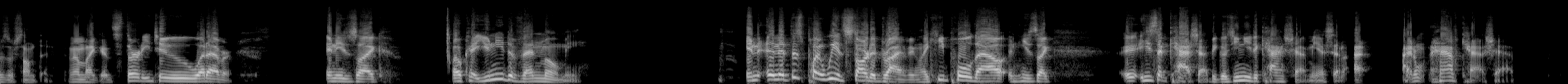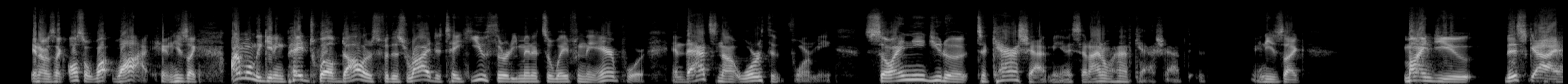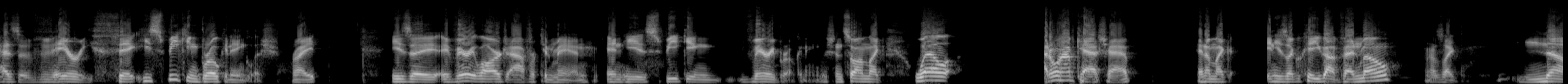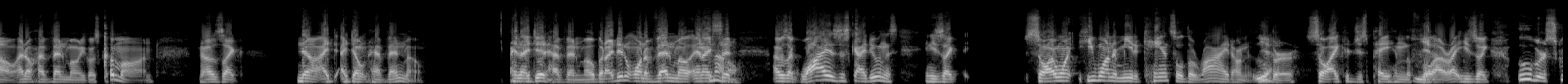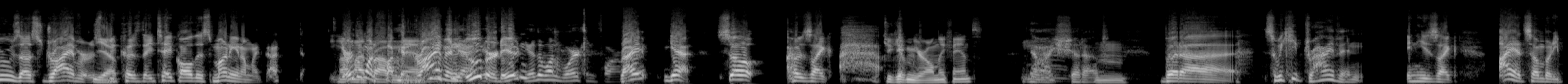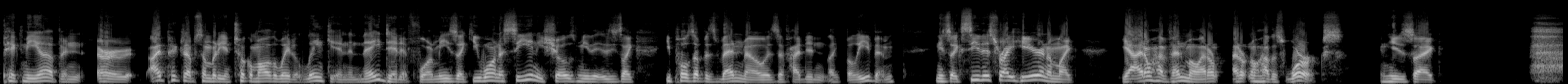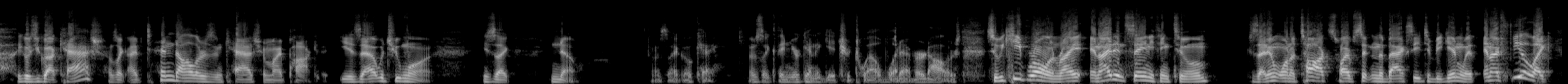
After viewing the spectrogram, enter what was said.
or something. And I'm like, it's 32, whatever. And he's like, okay, you need to Venmo me. And and at this point we had started driving. Like he pulled out and he's like, eh, he said Cash App. He goes, you need to Cash App me. I said, I, I don't have Cash App. And I was like, also, what? Why? And he's like, I'm only getting paid twelve dollars for this ride to take you thirty minutes away from the airport, and that's not worth it for me. So I need you to to Cash App me. I said, I don't have Cash App, dude. And he's like, mind you, this guy has a very thick. He's speaking broken English, right? He's a, a very large African man, and he is speaking very broken English. And so I'm like, well, I don't have Cash App, and I'm like, and he's like, okay, you got Venmo? And I was like, no, I don't have Venmo. And he goes, come on. And I was like, no, I, I don't have Venmo. And I did have Venmo, but I didn't want to Venmo. And I said, I was like, why is this guy doing this? And he's like, so I want he wanted me to cancel the ride on Yeah. Uber so I could just pay him the full Yeah. out right. He's like, Uber screws us drivers Yep. because they take all this money, and I'm like, that you're the one problem, fucking man." driving Yeah, Uber, you're- dude. You're the one working for him. Right? Yeah. So I was like, ah, Do you give him your OnlyFans? no, I should have. Mm. But uh so we keep driving and he's like I had somebody pick me up and or I picked up somebody and took them all the way to Lincoln and they did it for me. He's like, "You want to see?" And he shows me that he's like he pulls up his Venmo as if I didn't like believe him. And he's like, "See this right here?" And I'm like, "Yeah, I don't have Venmo. I don't I don't know how this works." And he's like he goes, "You got cash?" I was like, "I have $10 in cash in my pocket. Is that what you want?" He's like, "No." I was like, "Okay." I was like, then you're gonna get your twelve whatever dollars. So we keep rolling, right? And I didn't say anything to him because I didn't want to talk. So I'm sitting in the back seat to begin with, and I feel like,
